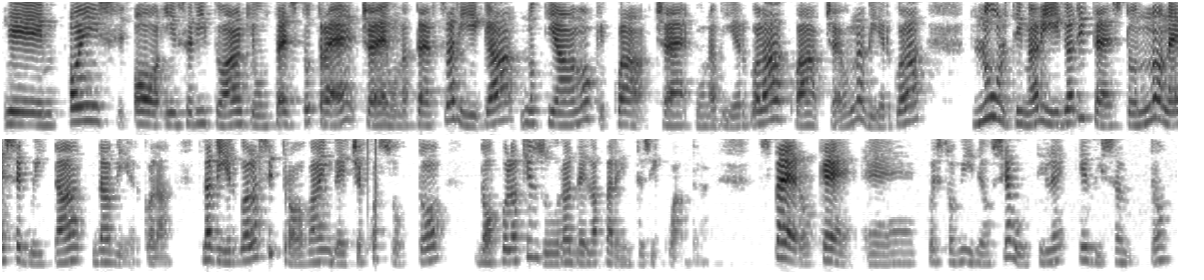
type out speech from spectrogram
eh, ho, ins ho, inserito anche un testo 3, cioè una terza riga, notiamo che qua c'è una virgola, qua c'è una virgola, l'ultima riga di testo non è seguita da virgola, la virgola si trova invece qua sotto dopo la chiusura della parentesi quadra. Spero che eh, questo video sia utile e vi saluto.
